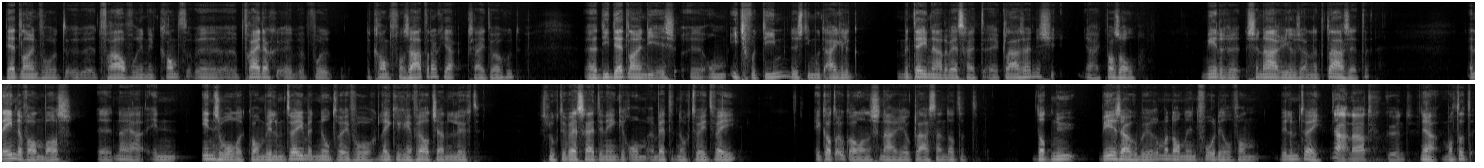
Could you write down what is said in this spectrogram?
deadline voor het, het verhaal voor in de krant. vrijdag voor de krant van zaterdag. Ja, ik zei het wel goed. Die deadline die is om iets voor tien. Dus die moet eigenlijk meteen na de wedstrijd klaar zijn. Dus je- ja, ik was al meerdere scenario's aan het klaarzetten. En één daarvan was, eh, nou ja, in, in Zwolle kwam Willem II met 0-2 voor. Leek er geen veldje aan de lucht. Sloeg de wedstrijd in één keer om en werd het nog 2-2. Ik had ook al een scenario klaarstaan dat het dat nu weer zou gebeuren, maar dan in het voordeel van Willem II. Ja, dat had gekund. Ja, want het,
